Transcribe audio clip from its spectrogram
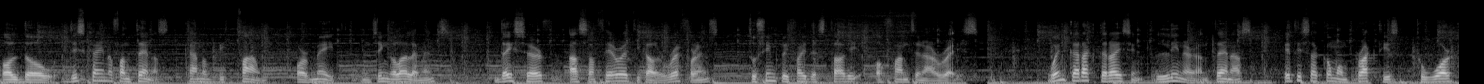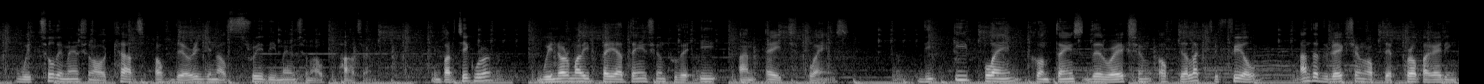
Although this kind of antennas cannot be found or made in single elements, they serve as a theoretical reference to simplify the study of antenna arrays. When characterizing linear antennas, it is a common practice to work with two-dimensional cuts of the original three-dimensional pattern. In particular, we normally pay attention to the E and H planes. The E plane contains the direction of the electric field and the direction of the propagating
